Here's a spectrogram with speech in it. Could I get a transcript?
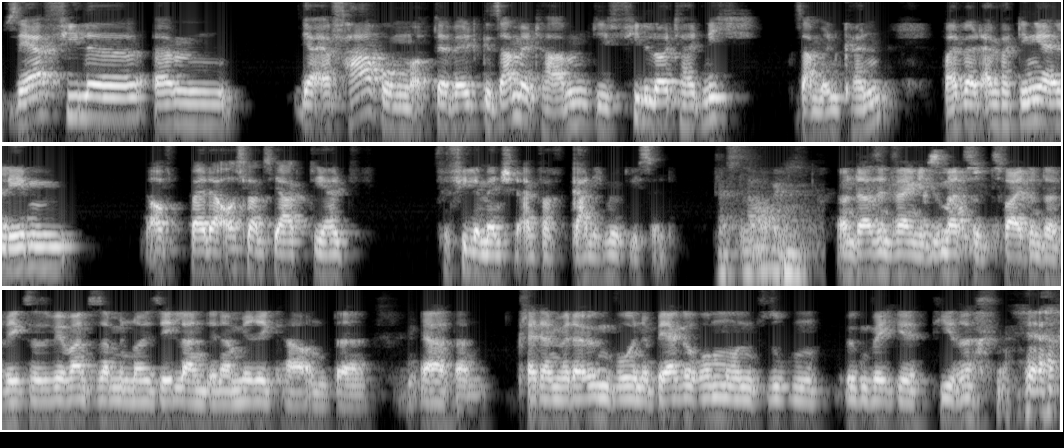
sehr viele ähm, ja, Erfahrungen auf der Welt gesammelt haben, die viele Leute halt nicht sammeln können, weil wir halt einfach Dinge erleben auf, bei der Auslandsjagd, die halt für viele Menschen einfach gar nicht möglich sind. Das glaube ich. Und da sind wir eigentlich immer zu zweit unterwegs. Also wir waren zusammen in Neuseeland, in Amerika und äh, ja, dann klettern wir da irgendwo in den Berge rum und suchen irgendwelche Tiere. Ja.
